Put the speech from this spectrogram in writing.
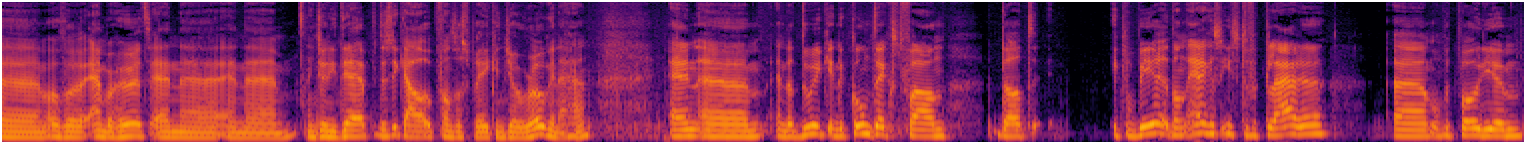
ehm, over Amber Heard en, eh, en, ehm, en Johnny Depp. Dus ik haal ook vanzelfsprekend Joe Rogan aan. En, ehm, en dat doe ik in de context van dat ik probeer dan ergens iets te verklaren ehm, op het podium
